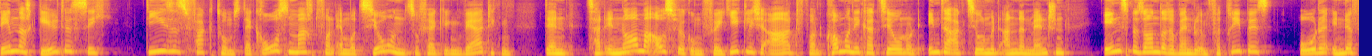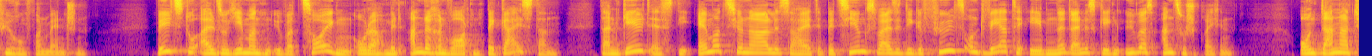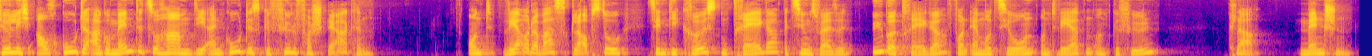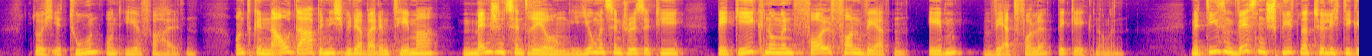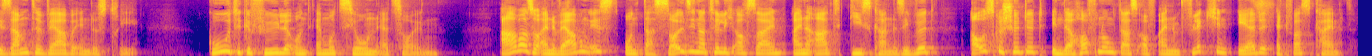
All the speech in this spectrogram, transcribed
Demnach gilt es, sich dieses Faktums der großen Macht von Emotionen zu vergegenwärtigen, denn es hat enorme Auswirkungen für jegliche Art von Kommunikation und Interaktion mit anderen Menschen, insbesondere wenn du im Vertrieb bist oder in der Führung von Menschen. Willst du also jemanden überzeugen oder mit anderen Worten begeistern, dann gilt es, die emotionale Seite bzw. die Gefühls- und Werteebene deines Gegenübers anzusprechen. Und dann natürlich auch gute Argumente zu haben, die ein gutes Gefühl verstärken. Und wer oder was, glaubst du, sind die größten Träger bzw. Überträger von Emotionen und Werten und Gefühlen? Klar, Menschen durch ihr Tun und ihr Verhalten. Und genau da bin ich wieder bei dem Thema Menschenzentrierung, Human Centricity, Begegnungen voll von Werten, eben wertvolle Begegnungen. Mit diesem Wissen spielt natürlich die gesamte Werbeindustrie. Gute Gefühle und Emotionen erzeugen. Aber so eine Werbung ist, und das soll sie natürlich auch sein, eine Art Gießkanne. Sie wird ausgeschüttet in der Hoffnung, dass auf einem Fleckchen Erde etwas keimt.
